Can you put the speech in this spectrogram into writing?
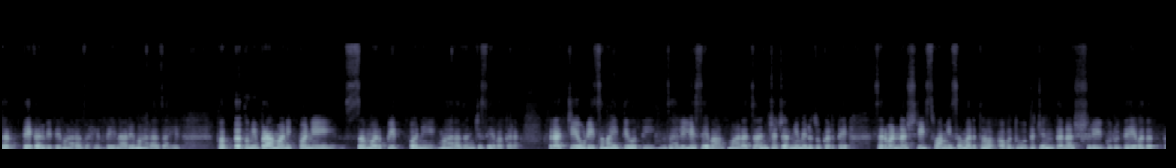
करते करविते महाराज आहेत देणारे महाराज आहेत. फक्त तुम्ही प्रामाणिकपणे समर्पितपणे महाराजांची सेवा करा. तर आजची एवढीच माहिती होती. झालेली सेवा महाराजांच्या चरणी मिरजू करते. सर्वांना श्री स्वामी समर्थ. अवधूत चिंतन श्री गुरुदेव दत्त.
